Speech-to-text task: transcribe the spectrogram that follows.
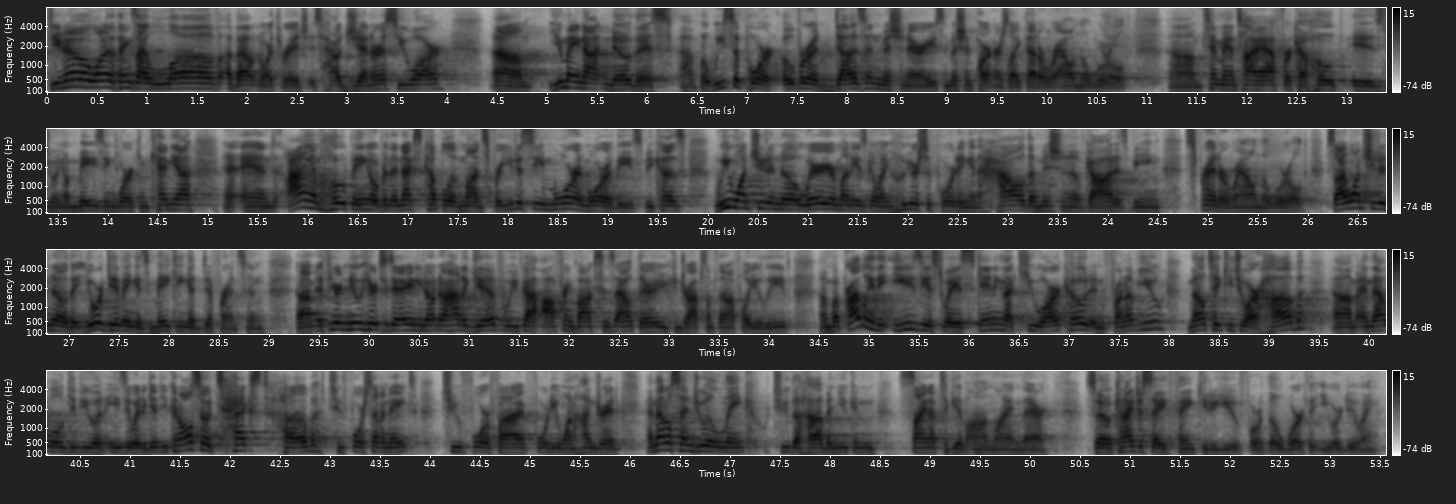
Do you know one of the things I love about Northridge is how generous you are? Um, you may not know this, uh, but we support over a dozen missionaries and mission partners like that around the world. Um, Tumaini Africa Hope is doing amazing work in Kenya, and I am hoping over the next couple of months for you to see more and more of these because we want you to know where your money is going, who you're supporting, and how the mission of God is being spread around the world. So I want you to know that your giving is making a difference. And um, if you're new here today and you don't know how to give, we've got offering boxes out there. You can drop something off while you leave. Um, but probably the easiest way is scanning that QR code in front of you, and that'll take you to our hub, um, and that will give you an easy way to give. You can also text HUB to 478 245 4100, and that'll send you a link to the hub, and you can sign up to give online there. So, can I just say thank you to you for the work that you are doing?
